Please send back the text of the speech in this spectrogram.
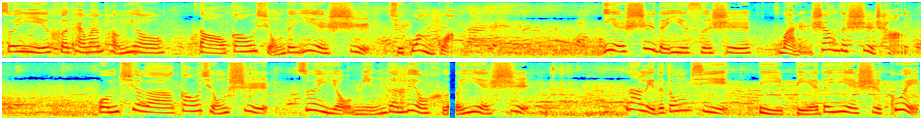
所以和台湾朋友到高雄的夜市去逛逛。夜市的意思是晚上的市场。 我们去了高雄市最有名的六合夜市，那里的东西比别的夜市贵。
